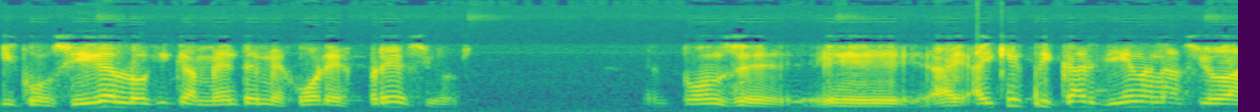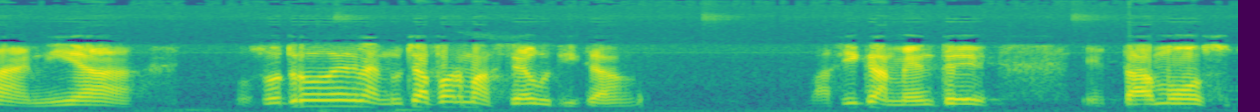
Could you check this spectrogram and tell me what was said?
y consigue lógicamente mejores precios. Entonces, eh, hay, hay que explicar bien a la ciudadanía nosotros desde la industria farmacéutica, básicamente estamos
